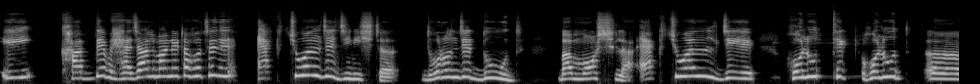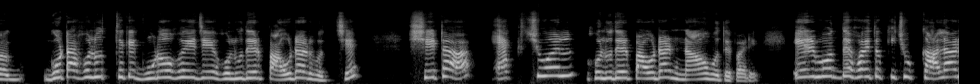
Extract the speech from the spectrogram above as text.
এই খাদ্যে ভেজাল মানেটা হচ্ছে যে অ্যাকচুয়াল যে জিনিসটা, ধরুন যে দুধ বা মশলা অ্যাকচুয়াল যে হলুদ থেকে, হলুদ গোটা হলুদ থেকে গুঁড়ো হয়ে যে হলুদের পাউডার হচ্ছে, সেটা অ্যাকচুয়াল হলুদের পাউডার নাও হতে পারে। এর মধ্যে হয়তো কিছু কালার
